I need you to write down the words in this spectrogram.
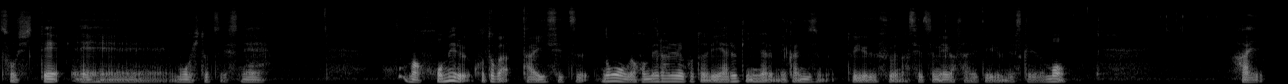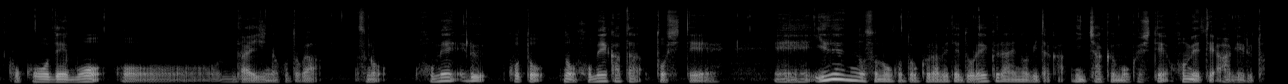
そして、えー、もう一つですね、まあ、褒めることが大切脳が褒められることでやる気になるメカニズムというふうな説明がされているんですけれどもはい、ここでも大事なことがその褒めることの褒め方として、えー、以前のそのこと比べてどれくらい伸びたかに着目して褒めてあげると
